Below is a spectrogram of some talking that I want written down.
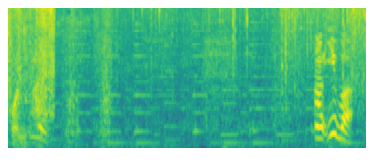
คนผัดเอาอีบ่แ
